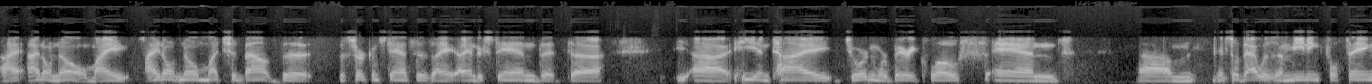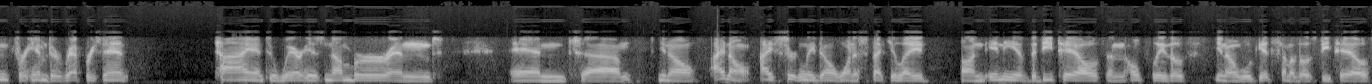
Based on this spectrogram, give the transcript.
I, I don't know. My I don't know much about the the circumstances. I, I understand that uh, uh, he and Ty Jordan were very close, and um, and so that was a meaningful thing for him to represent Ty and to wear his number and and um, you know I don't I certainly don't want to speculate on any of the details, and hopefully those you know we'll get some of those details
